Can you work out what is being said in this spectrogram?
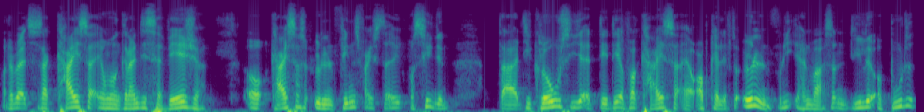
og der blev altid sagt, Kaiser er en grande cerveja, og Kaisersøllen findes faktisk stadig i Brasilien. Der, de kloge siger, at det er derfor, kejser er opkaldt efter øllen, fordi han var sådan lille og buttet,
